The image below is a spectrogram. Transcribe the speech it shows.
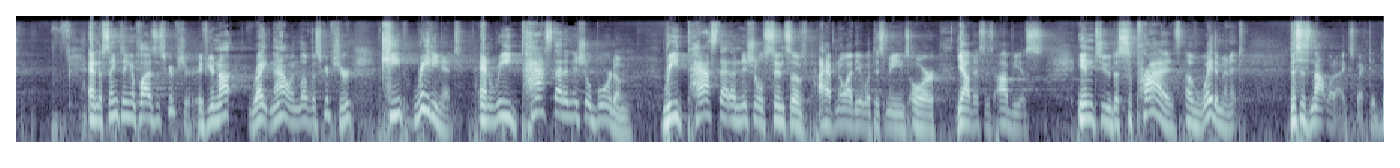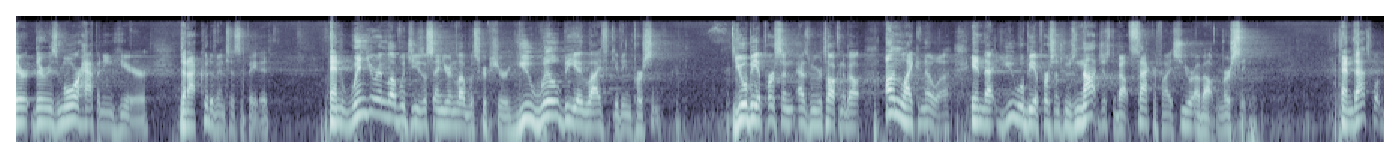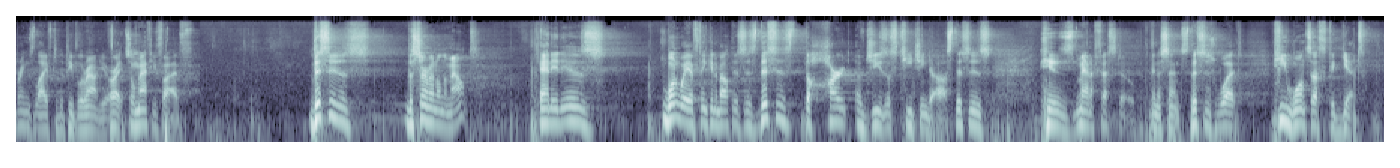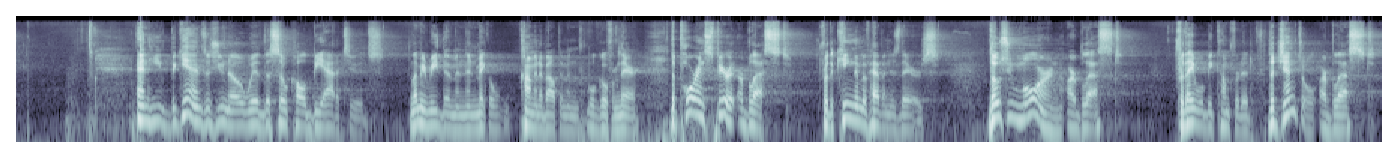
And the same thing applies to Scripture. If you're not right now in love with Scripture, keep reading it and read past that initial boredom. Read past that initial sense of, I have no idea what this means, or, yeah, this is obvious, into the surprise of, wait a minute, this is not what I expected. There, there is more happening here than I could have anticipated. And when you're in love with Jesus and you're in love with Scripture, you will be a life giving person. You will be a person, as we were talking about, unlike Noah, in that you will be a person who's not just about sacrifice, you're about mercy. And that's what brings life to the people around you. All right, so Matthew 5. This is the Sermon on the Mount, and it is one way of thinking about this is this is the heart of Jesus teaching to us. This is his manifesto, in a sense. This is what he wants us to get. And he begins, as you know, with the so called Beatitudes. Let me read them and then make a comment about them, and we'll go from there. The poor in spirit are blessed, for the kingdom of heaven is theirs. Those who mourn are blessed, for they will be comforted. The gentle are blessed,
